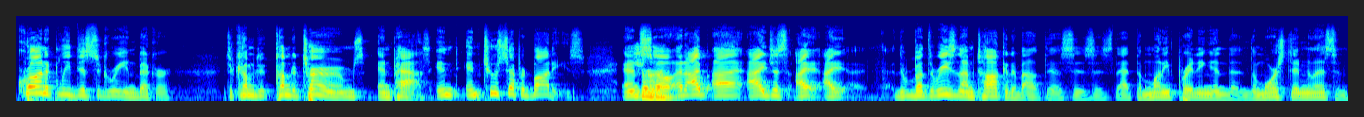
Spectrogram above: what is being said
chronically disagree and bicker to come to come to terms and pass in in two separate bodies. And sure. so, and I, I, I just, I, I, but the reason I'm talking about this is is that the money printing and the, the more stimulus and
